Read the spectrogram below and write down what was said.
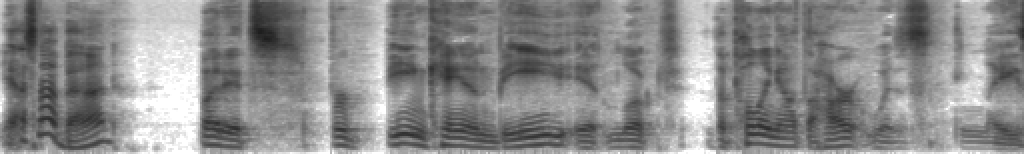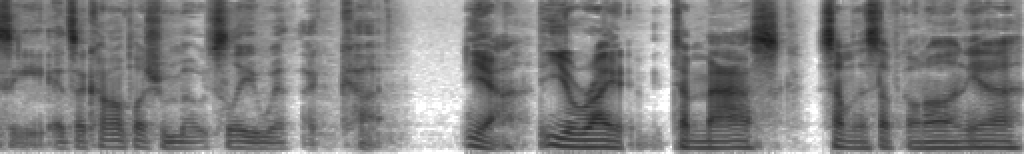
Yeah, it's not bad. But it's for being K and B, it looked the pulling out the heart was lazy. It's accomplished mostly with a cut. Yeah, you're right. To mask some of the stuff going on, yeah.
